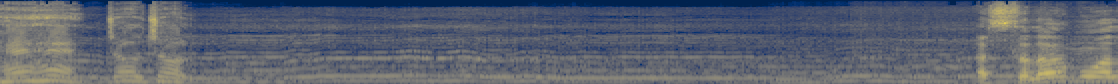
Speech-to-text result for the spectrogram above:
হ্যাঁ হ্যাঁ চল চল। আসসালামু আলাইকুম।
